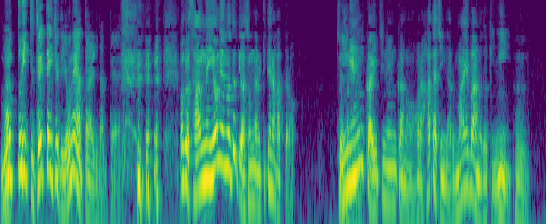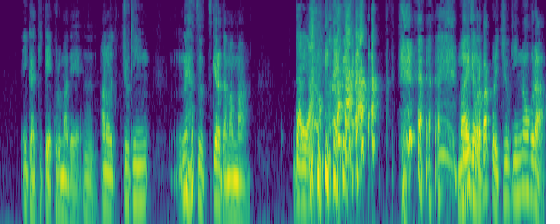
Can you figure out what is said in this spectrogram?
う。もっと行って、絶対行ってて4年やったら行きだって。まあ、これ3年、4年の時はそんなの来てなかったろ。2そうやったっけ年か1年かの、ほら、20歳になる前バーの時に、うん。一回来て、車で、うんあの、中金のやつつけられたまんま、誰が？前でほら、ばっこり中金の、ほら、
